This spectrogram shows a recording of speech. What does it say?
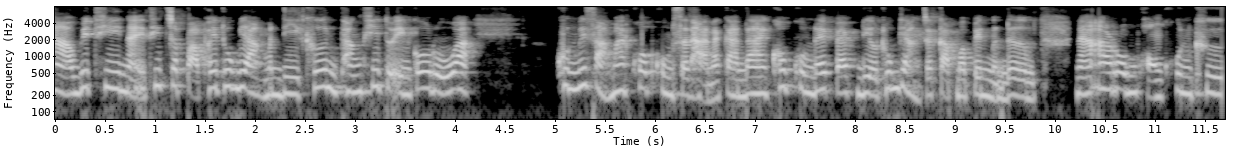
หาวิธีไหนที่จะปรับให้ทุกอย่างมันดีขึ้น ทั้งที่ตัวเองก็รู้ว่า คุณไม่สามารถควบคุมสถานการณ์ได้ ควบคุมได้แป๊บเดียวทุกอย่างจะกลับมาเป็นเหมือนเดิม นะ อารมณ์ของคุณคือ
